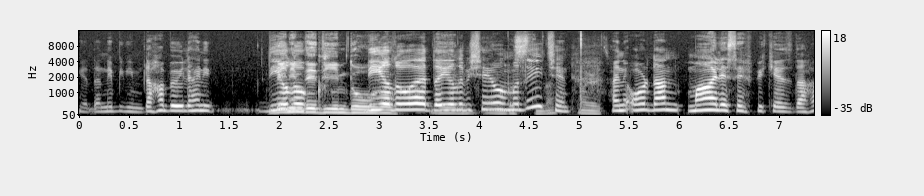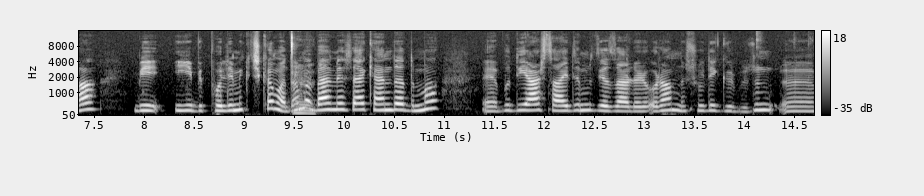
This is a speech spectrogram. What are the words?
ya da ne bileyim daha böyle hani diyalog Benim dediğim doğru. diyaloğa dayalı bir şey olmadığı basitinden. için Evet. hani oradan maalesef bir kez daha bir iyi bir polemik çıkamadı ama Evet. ben mesela kendi adıma e, bu diğer saydığımız yazarlara oranla Şule Gürbüz'ün e,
